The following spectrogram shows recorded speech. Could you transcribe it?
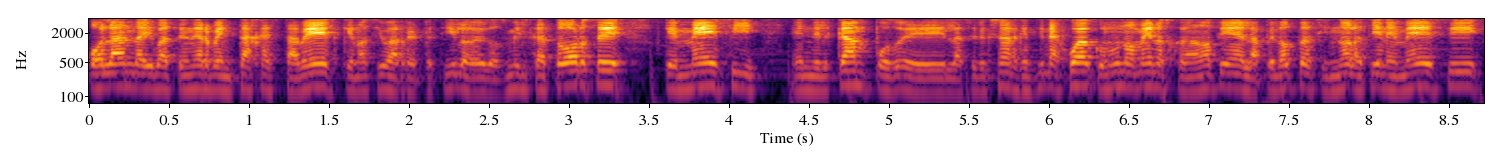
Holanda iba a tener ventaja esta vez, que no se iba a repetir lo de 2014, que Messi en el campo, eh, la selección argentina juega con uno menos cuando no tiene la pelota, si no la tiene Messi,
